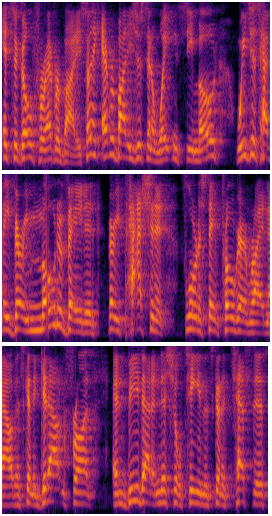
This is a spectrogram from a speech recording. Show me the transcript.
it's a go for everybody. So I think everybody's just in a wait and see mode. We just have a very motivated, very passionate Florida State program right now that's going to get out in front and be that initial team that's going to test this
